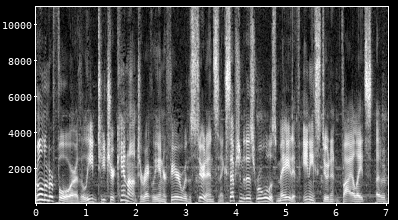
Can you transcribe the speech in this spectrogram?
Rule number four the lead teacher cannot directly interfere with the students. An exception to this rule is made if any student violates a-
